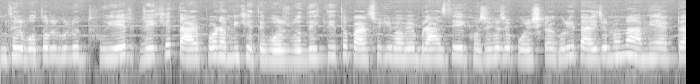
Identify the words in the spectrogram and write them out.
দুধের বোতলগুলো ধুয়ে রেখে তারপর আমি খেতে বসবো। দেখতেই তো পারছ কীভাবে ব্রাশ দিয়ে ঘষে ঘষে পরিষ্কার করি। তাই জন্য না আমি একটা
